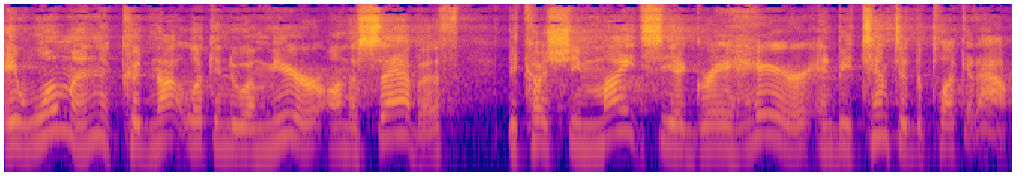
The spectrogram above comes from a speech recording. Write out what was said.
A woman could not look into a mirror on the Sabbath because she might see a gray hair and be tempted to pluck it out.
